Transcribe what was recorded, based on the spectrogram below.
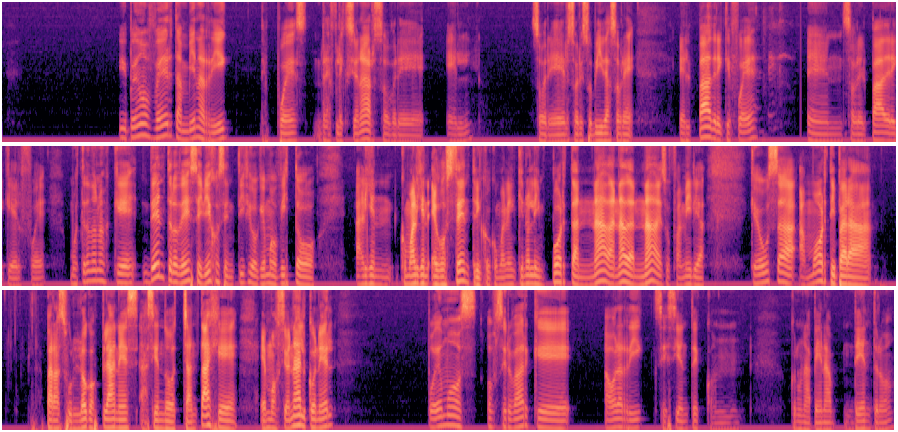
Y podemos ver también a Rick después reflexionar sobre él, sobre él, sobre su vida, sobre el padre que fue, en- sobre el padre que él fue, mostrándonos que dentro de ese viejo científico que hemos visto alguien como alguien egocéntrico, como alguien que no le importa nada, nada, nada de su familia, que usa a Morty para para sus locos planes, haciendo chantaje emocional con él, podemos observar que ahora Rick se siente con, con una pena dentro,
